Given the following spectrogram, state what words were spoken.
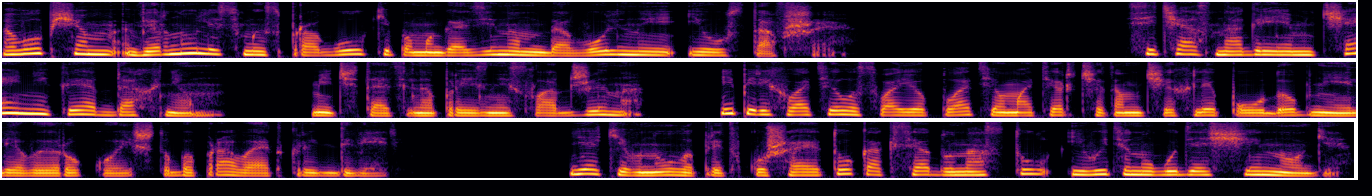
В общем, вернулись мы с прогулки по магазинам довольные и уставшие. «Сейчас нагреем чайник и отдохнем», — мечтательно произнесла Джина и перехватила свое платье в матерчатом чехле поудобнее левой рукой, чтобы правой открыть дверь. Я кивнула, предвкушая то, как сяду на стул и вытяну гудящие ноги.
